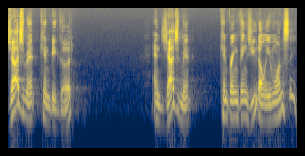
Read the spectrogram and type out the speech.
Judgment can be good, and judgment can bring things you don't even want to see.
